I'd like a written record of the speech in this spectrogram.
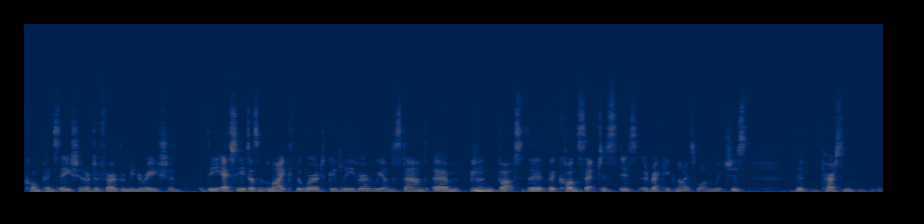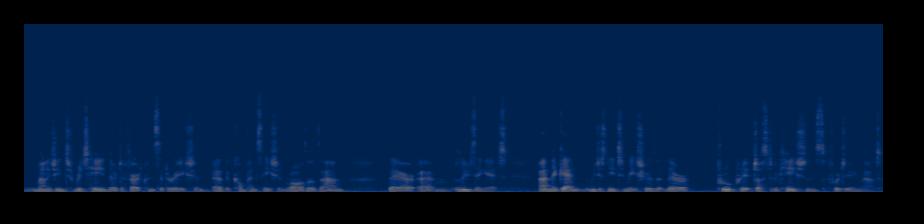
compensation or deferred remuneration. The FCA doesn't like the word good leaver, we understand, um, but the, the concept is, is a recognised one, which is the person managing to retain their deferred consideration, uh, the compensation, rather than they're um, losing it. And again, we just need to make sure that there are appropriate justifications for doing that.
